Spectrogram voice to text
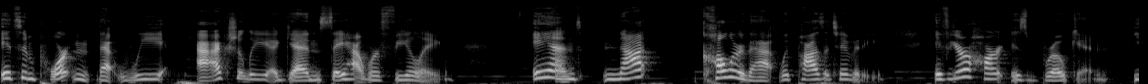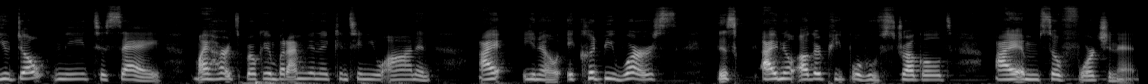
it's important that we actually, again, say how we're feeling and not color that with positivity. If your heart is broken, you don't need to say, My heart's broken, but I'm going to continue on. And I, you know, it could be worse. This, I know other people who've struggled. I am so fortunate.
